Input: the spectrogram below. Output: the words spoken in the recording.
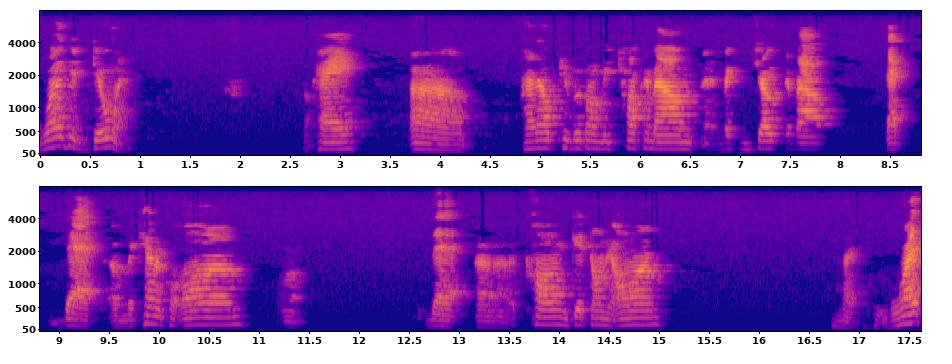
what is it doing? Okay. Um, I know people are going to be talking about and making jokes about that that uh, mechanical arm uh, that uh, Kong gets on the arm. Like, what?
